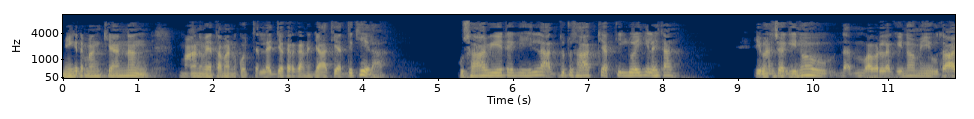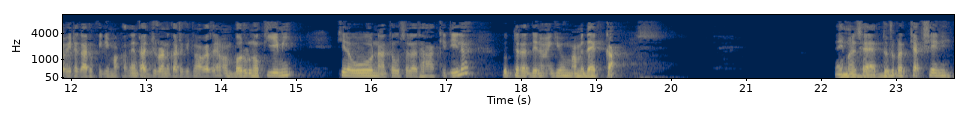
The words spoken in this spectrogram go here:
මේකට මම කියන්නම් මානවය Taman කොච්චර ලැජ්ජ කරගන්න જાතියක්ද කියලා උසාවියට ගිහිල්ලා අද්දුට සාක්කයක් ඉල්ලුවයි කියලා හිතන්න. ඒ මනුස්සයා කියනවා වවරලා කියනවා මේ උසාවියට කරු කිරීමක් හදන රජුරණ කරු කිරීමක් හදන මම බොරු නොකියමි කියලා ඕන අත උසලා සාක්කි දීලා උත්තර දෙනවා කියමු මම දැක්කා. ඒ මනුස්සයා අද්දුට ප්‍රත්‍යක්ෂේනේ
